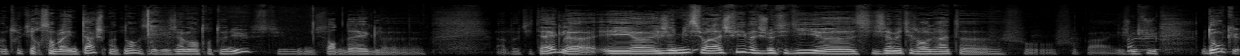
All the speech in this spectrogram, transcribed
un truc qui ressemble à une tache maintenant parce que je l'ai jamais entretenu. C'est une sorte d'aigle, euh, un petit aigle. Et euh, j'ai mis sur la cheville parce que je me suis dit, euh, si jamais tu le regrettes, euh, faut, faut pas. Et je me suis... Donc,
